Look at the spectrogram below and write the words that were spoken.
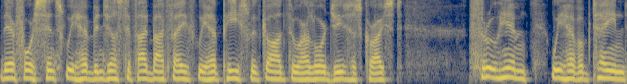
Therefore, since we have been justified by faith, we have peace with God through our Lord Jesus Christ. Through him, we have obtained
